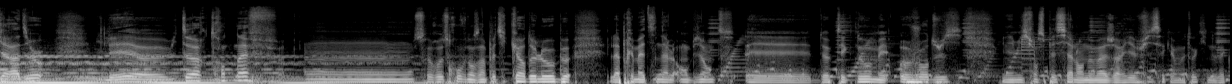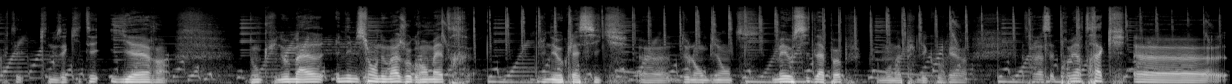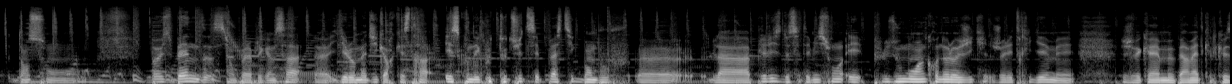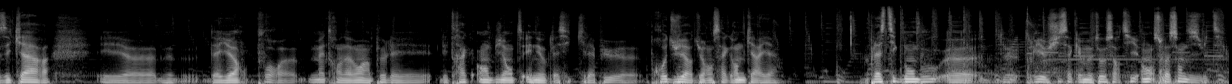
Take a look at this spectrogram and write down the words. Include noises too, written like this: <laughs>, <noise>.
Radio. Il est 8h39. Euh, On se retrouve dans un petit cœur de l'aube, l'après-matinale ambiante et dub techno, mais aujourd'hui, une émission spéciale en hommage à Ryoshi Sakamoto qui nous a, coûté, qui nous a quitté hier. Donc une, émission en hommage au grand maître du néoclassique, euh, de l'ambiante, mais aussi de la pop, comme on a pu le découvrir à travers cette première track euh, dans son boys band, si on peut l'appeler comme ça, euh, Yellow Magic Orchestra. Et ce qu'on écoute tout de suite, c'est Plastic Bamboo. La playlist de cette émission est plus ou moins chronologique. Je l'ai trié, mais je vais quand même me permettre quelques écarts. Et euh, d'ailleurs, pour euh, mettre en avant un peu les, les tracks ambiantes et néoclassiques qu'il a pu euh, produire durant sa grande carrière. Plastic Bamboo euh, de Ryoshi Sakamoto, sorti en 78.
